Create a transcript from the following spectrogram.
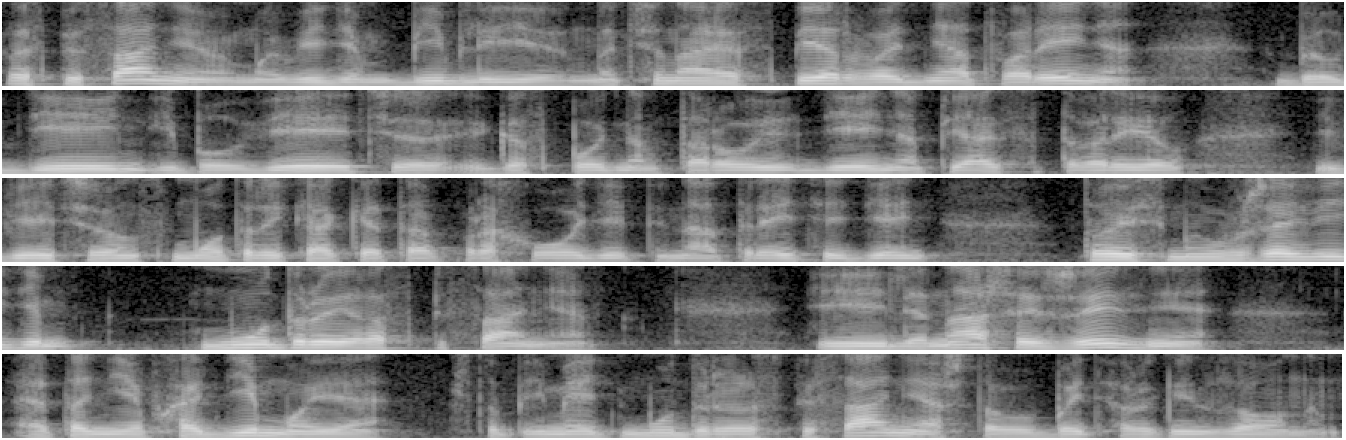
Расписанию мы видим в Библии, начиная с первого дня творения, был день и был вечер, и Господь на второй день опять сотворил, и вечером смотрит, как это проходит, и на третий день. То есть мы уже видим мудрые расписания. И для нашей жизни это необходимое, чтобы иметь мудрое расписание, чтобы быть организованным.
